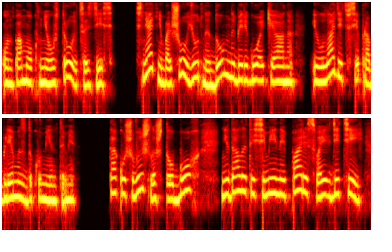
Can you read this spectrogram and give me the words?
Он помог мне устроиться здесь, снять небольшой уютный дом на берегу океана и уладить все проблемы с документами. Так уж вышло, что Бог не дал этой семейной паре своих детей —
